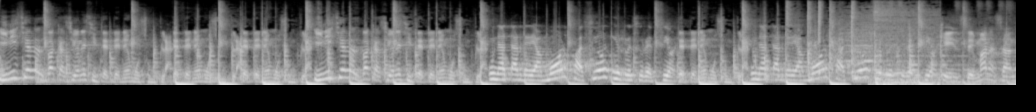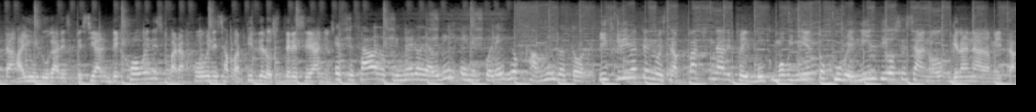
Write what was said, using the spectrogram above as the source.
Inicia las vacaciones y te tenemos un plan. Te tenemos un plan. Te tenemos un plan. Inicia las vacaciones y te tenemos un plan. Una tarde de amor, pasión y resurrección. Te tenemos un plan. Una tarde de amor, pasión y resurrección. Que en Semana Santa hay un lugar especial de jóvenes para jóvenes a partir de los 13 años. Este sábado primero de abril en el Colegio Camilo Torres. Inscríbete en nuestra página de Facebook Movimiento Juvenil Diocesano Granada Meta.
